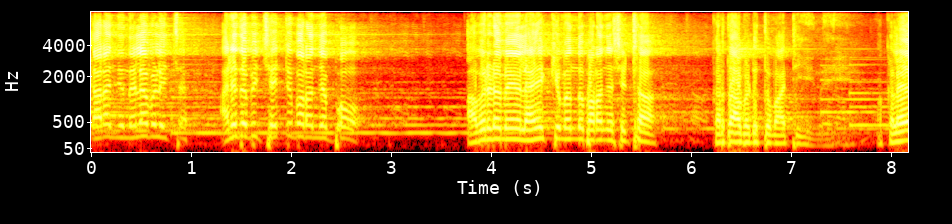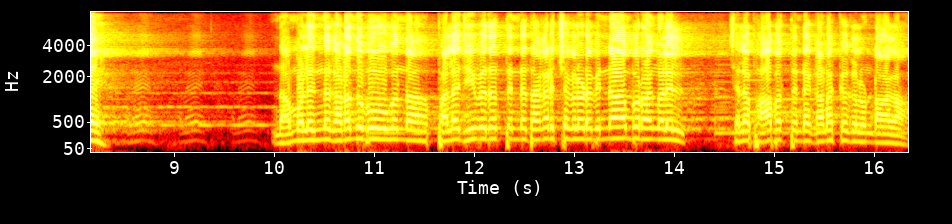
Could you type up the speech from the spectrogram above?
കരഞ്ഞ് നിലവിളിച്ച് അനുദപിച്ച് ഏറ്റുപറഞ്ഞപ്പോ അവരുടെ മേൽ അയക്കുമെന്ന് പറഞ്ഞ ശിക്ഷ കർത്താവ് എടുത്തു മാറ്റിയില്ലേ? മക്കളെ നമ്മൾ ഇന്ന് കടന്നു പോകുന്ന പല ജീവിതത്തിന്റെ തകർച്ചകളുടെ പിന്നാമ്പുറങ്ങളിൽ ചില പാപത്തിന്റെ കണക്കുകൾ ഉണ്ടാകാം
